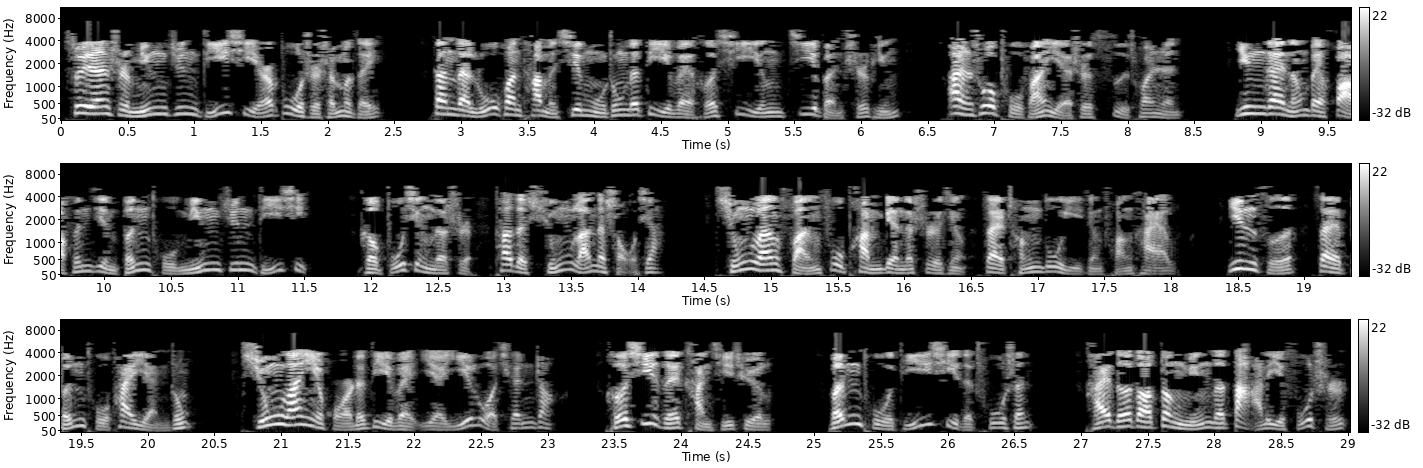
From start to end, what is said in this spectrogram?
虽然是明军嫡系，而不是什么贼，但在卢欢他们心目中的地位和西营基本持平。按说普凡也是四川人，应该能被划分进本土明军嫡系。可不幸的是，他的熊兰的手下熊兰反复叛变的事情在成都已经传开了，因此在本土派眼中，熊兰一伙的地位也一落千丈，和西贼看齐去了。本土嫡系的出身，还得到邓明的大力扶持。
